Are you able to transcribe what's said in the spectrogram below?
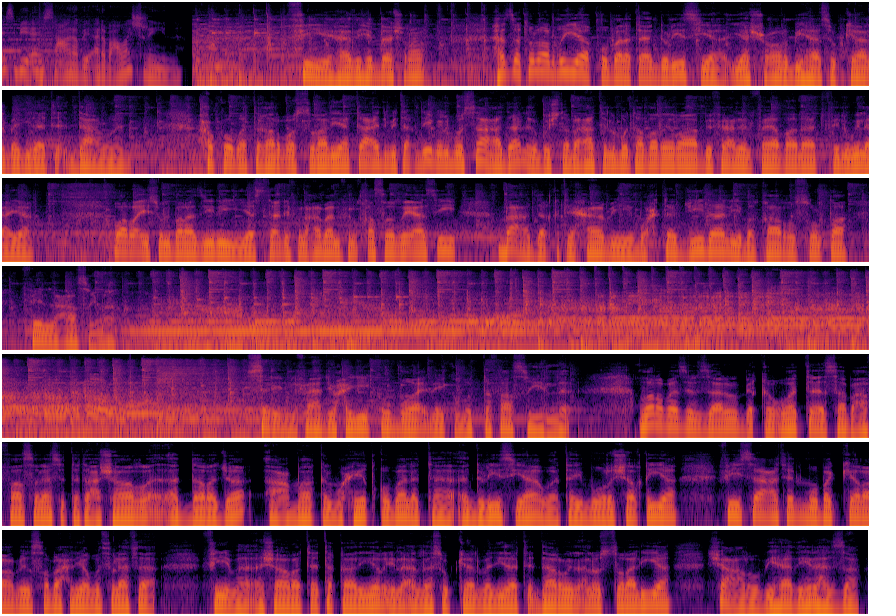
SBS عربي 24 في هذه النشرة هزة أرضية قبالة إندونيسيا يشعر بها سكان مدينة داروين. حكومة غرب أستراليا تعد بتقديم المساعدة للمجتمعات المتضررة بفعل الفيضانات في الولاية. والرئيس البرازيلي يستأنف العمل في القصر الرئاسي بعد اقتحام محتجين لمقار السلطة في العاصمة. سليم الفهد يحييكم وإليكم التفاصيل. ضرب زلزال بقوة 7.16 الدرجة أعماق المحيط قبالة أندونيسيا وتيمور الشرقية في ساعة مبكرة من صباح اليوم الثلاثاء. فيما أشارت تقارير إلى أن سكان مدينة داروين الأسترالية شعروا بهذه الهزة.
